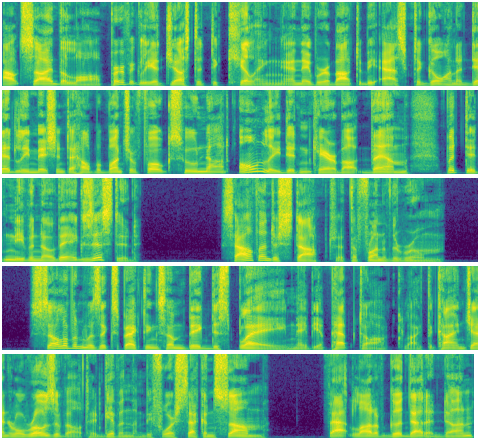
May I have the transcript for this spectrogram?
outside the law, perfectly adjusted to killing, and they were about to be asked to go on a deadly mission to help a bunch of folks who not only didn't care about them, but didn't even know they existed. Southunder stopped at the front of the room. Sullivan was expecting some big display, maybe a pep talk, like the kind General Roosevelt had given them before Second Somme. Fat lot of good that had done.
